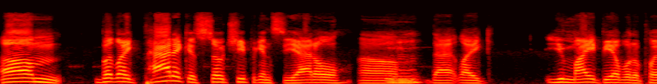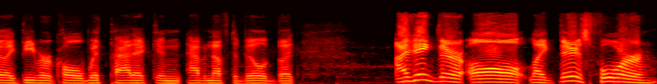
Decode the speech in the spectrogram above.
Um, but like Paddack is so cheap against Seattle um, mm-hmm. that like you might be able to play like Bieber Cole with Paddack and have enough to build. But I think they're all like there's four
